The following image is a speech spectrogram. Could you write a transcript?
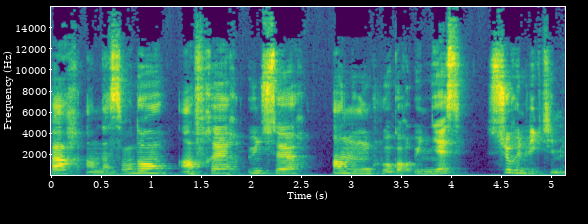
par un ascendant, un frère, une sœur, un oncle ou encore une nièce sur une victime.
